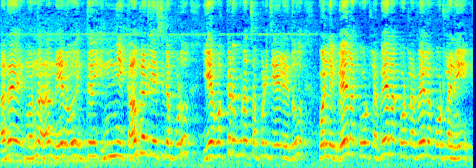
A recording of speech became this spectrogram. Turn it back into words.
అదే మొన్న నేను ఇంత ఇన్ని కాంప్లైంట్ చేసినప్పుడు ఏ ఒక్కడు కూడా చప్పడి చేయలేదు. కొన్ని వేల కోట్ల వేల కోట్ల వేల కోట్లని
